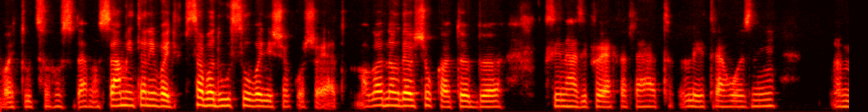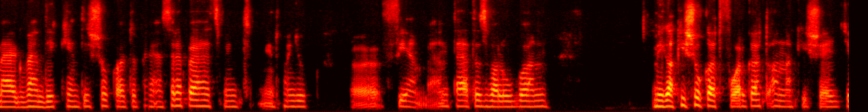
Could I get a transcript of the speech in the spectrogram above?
vagy tudsz hosszú távon számítani, vagy szabadúszó vagy, és akkor saját magadnak, de sokkal több színházi projektet lehet létrehozni, meg vendégként is sokkal több helyen szerepelhetsz, mint, mint mondjuk filmben. Tehát az valóban még aki sokat forgat, annak is egy,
